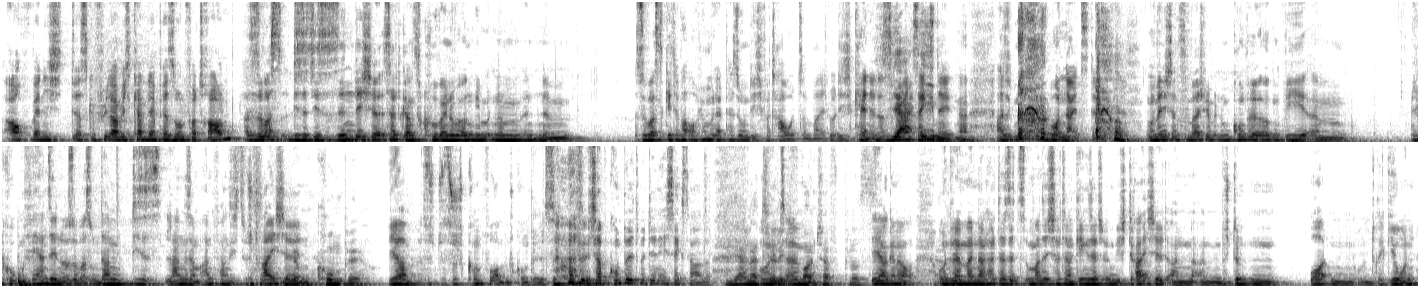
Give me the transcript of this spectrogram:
auch wenn ich das Gefühl habe, ich kann der Person vertrauen. Also sowas, dieses, dieses Sinnliche ist halt ganz cool, wenn du irgendwie mit einem, mit einem Sowas geht aber auch nur mit einer Person, die ich vertraue zum Beispiel, die ich kenne. Das ist Ja, kein Sexdate, ne? Also nicht ein One-Night-Stand. Und wenn ich dann zum Beispiel mit einem Kumpel irgendwie, ähm, wir gucken Fernsehen oder sowas und dann dieses langsam anfangen, sich zu Mit streicheln. einem Kumpel. Ja, das, das kommt vor mit Kumpels. Also ich habe Kumpels, mit denen ich Sex habe. Ja, natürlich. Und, ähm, Freundschaft plus. Ja, genau. Und wenn man dann halt da sitzt und man sich halt dann gegenseitig irgendwie streichelt an, an bestimmten Orten und Regionen,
